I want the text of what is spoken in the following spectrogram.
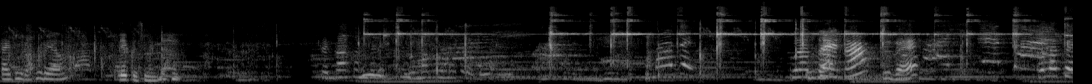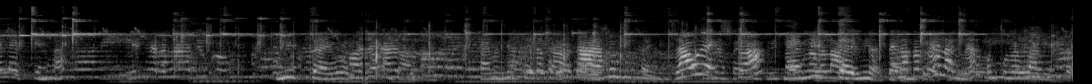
काय थोडं पुढे एकच मिनिट तुझं आहे. कुणाचं आहे napkin हा? मीच आहे हो. काय म्हणजे एक्स्ट्रा नाही मीच आहे मीच त्याला तर नाही लागणार पण कुणाला लागेल तर.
